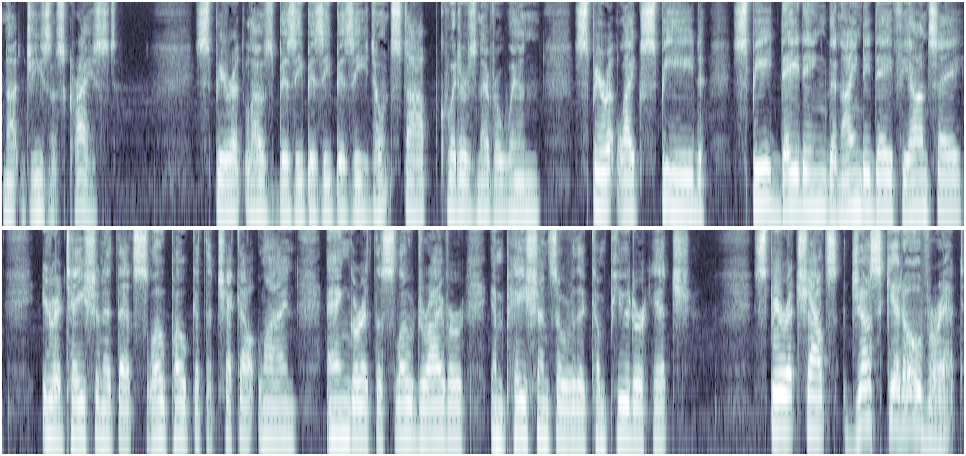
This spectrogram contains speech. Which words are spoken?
not Jesus Christ. Spirit loves busy, busy, busy. Don't stop. Quitters never win. Spirit likes speed. Speed dating, the 90 day fiance. Irritation at that slow poke at the checkout line. Anger at the slow driver. Impatience over the computer hitch. Spirit shouts, just get over it.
